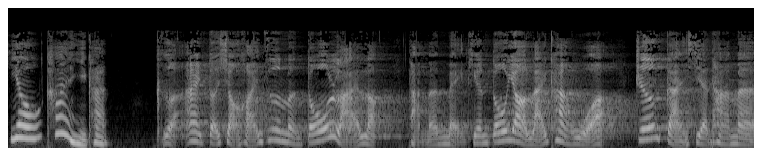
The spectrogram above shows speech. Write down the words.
右看一看。可爱的小孩子们都来了，他们每天都要来看我，真感谢他们。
